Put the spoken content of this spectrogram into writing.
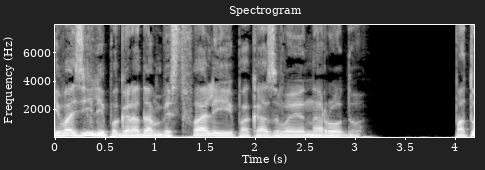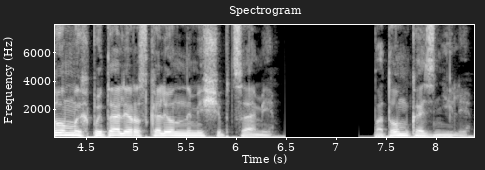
и возили по городам Вестфалии, показывая народу. Потом их пытали раскаленными щипцами. Потом казнили.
